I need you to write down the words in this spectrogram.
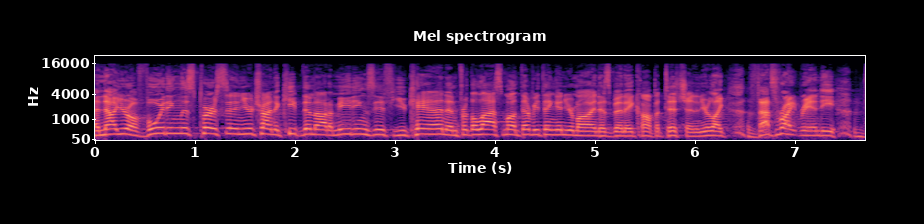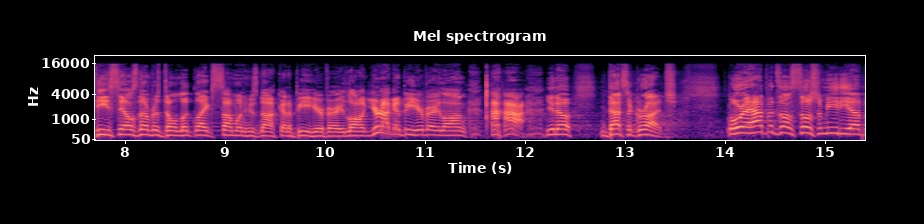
And now you're avoiding this person, and you're trying to keep them out of meetings if you can. And for the last month, everything in your mind has been a competition. And you're like, that's right, Randy, these sales numbers don't look like someone who's not gonna be here very long. You're not gonna be here very long. you know, that's a grudge. Or it happens on social media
